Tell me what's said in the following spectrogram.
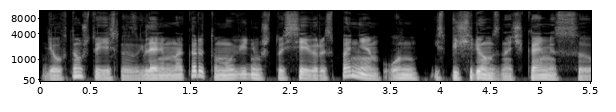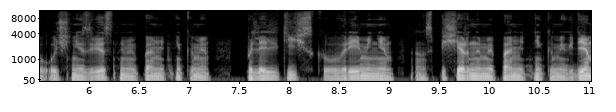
Дело в том, что если взглянем на карту, мы увидим, что север Испании, он испещрен значками с очень известными памятниками палеолитического времени а, с пещерными памятниками, где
